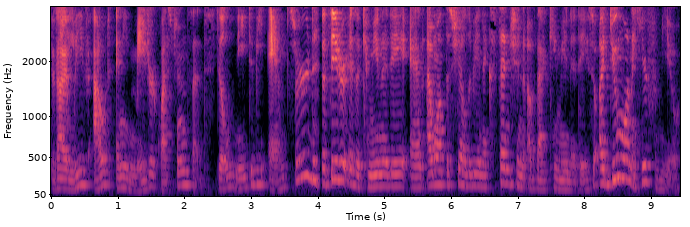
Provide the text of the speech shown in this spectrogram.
Did I leave out any major questions that still need to be answered? The theater is a community and I want this channel to be an extension of that community, so I do want to hear from you.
